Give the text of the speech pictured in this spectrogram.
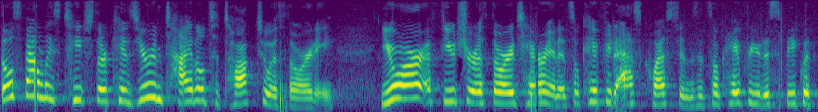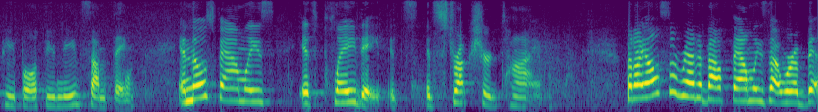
Those families teach their kids you're entitled to talk to authority. You are a future authoritarian. It's okay for you to ask questions. It's okay for you to speak with people if you need something. In those families, it's play date, it's, it's structured time. But I also read about families that were a bit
